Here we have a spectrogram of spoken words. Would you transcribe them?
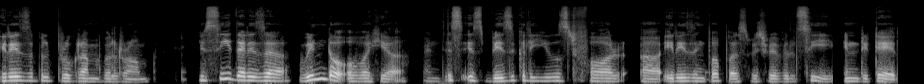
erasable programmable ROM. You see there is a window over here and this is basically used for uh, erasing purpose which we will see in detail.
